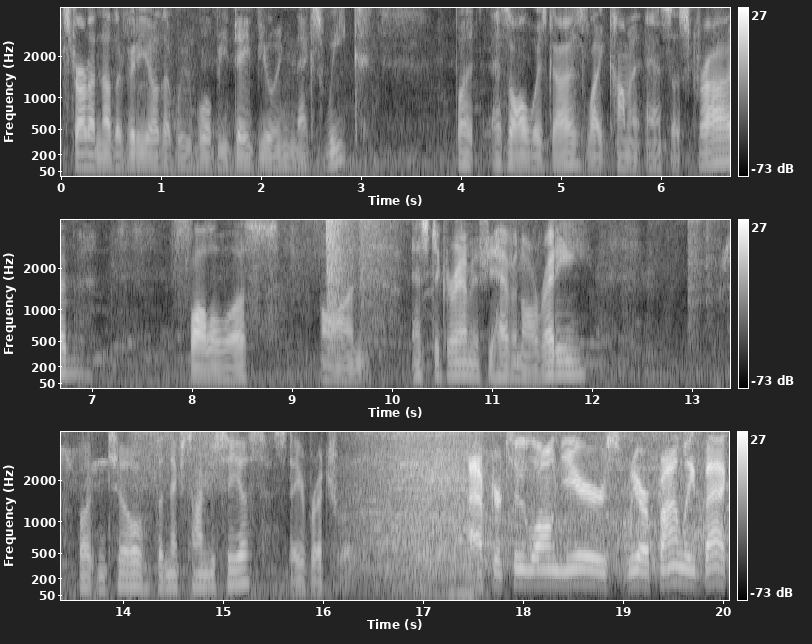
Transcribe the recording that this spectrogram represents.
start another video that we will be debuting next week. But as always, guys, like, comment, and subscribe. Follow us on Instagram if you haven't already. But until the next time you see us, stay retro. After two long years, we are finally back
